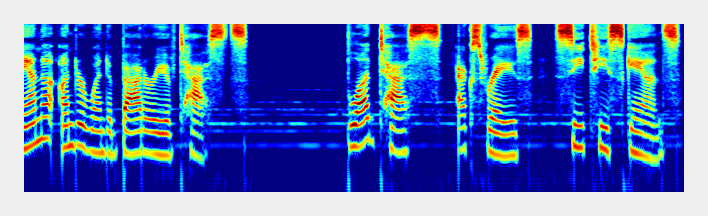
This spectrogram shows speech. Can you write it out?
Anna underwent a battery of tests blood tests, x rays, CT scans.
